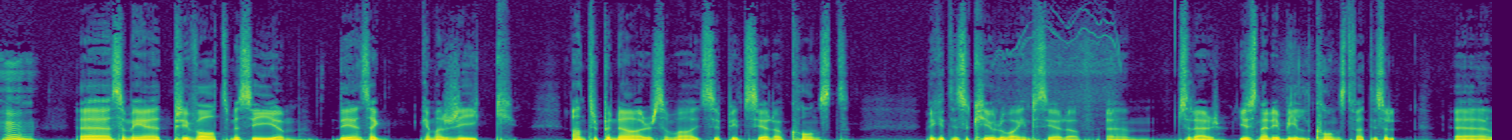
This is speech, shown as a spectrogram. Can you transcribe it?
Mm. Eh, som är ett privat museum. Det är en här gammal rik entreprenör som var superintresserad av konst. Vilket är så kul att vara intresserad av. Um, sådär, just när det är bildkonst för att det är så, eh,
